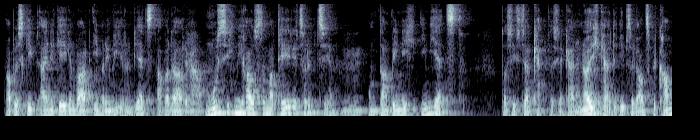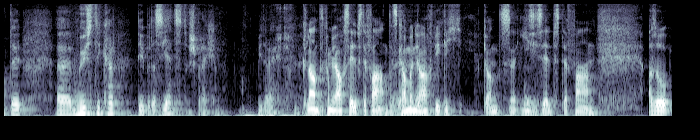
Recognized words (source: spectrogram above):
aber es gibt eine Gegenwart immer im Hier und Jetzt. Aber da genau. muss ich mich aus der Materie zurückziehen mhm. und dann bin ich im Jetzt. Das ist ja, das ist ja keine Neuigkeit. Da gibt es ja ganz bekannte äh, Mystiker, die über das Jetzt sprechen. Mit Recht. Klar, das kann man ja auch selbst erfahren. Das ja, kann man ja, ja auch wirklich ganz äh, easy selbst erfahren. Also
